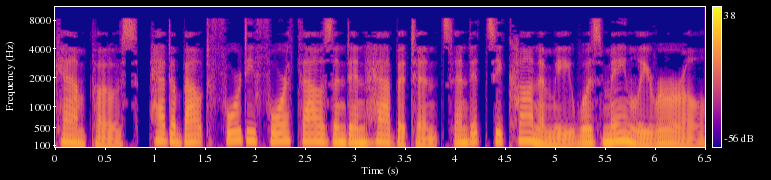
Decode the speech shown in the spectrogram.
Campos, had about 44,000 inhabitants and its economy was mainly rural.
